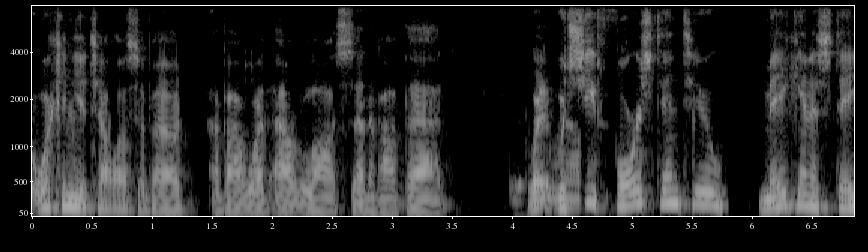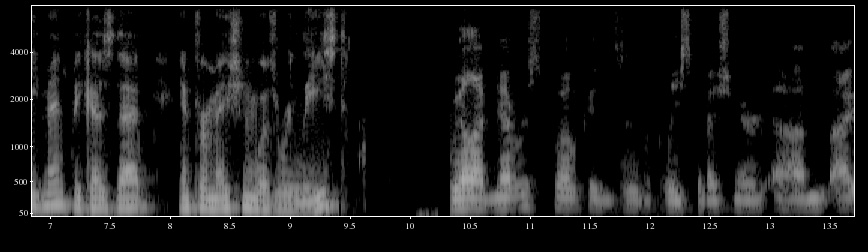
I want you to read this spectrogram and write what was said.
what can you tell us about about what Outlaw said about that? Wa- Was she forced into making a statement because that information was released? Well, I've never spoken to the police commissioner. Um, I,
